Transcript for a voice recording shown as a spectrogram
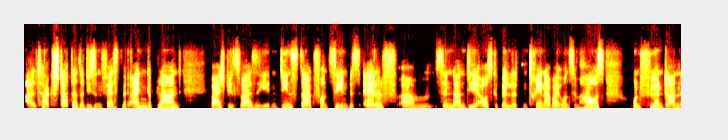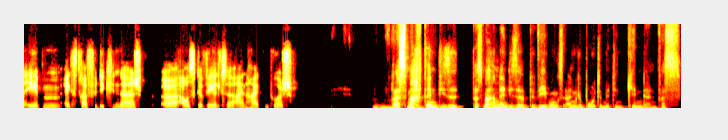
Alltag statt. Also die sind fest mit eingeplant. Beispielsweise jeden Dienstag von 10 bis 11 ähm, sind dann die ausgebildeten Trainer bei uns im Haus und führen dann eben extra für die Kinder äh, ausgewählte Einheiten durch. Was macht denn diese, was machen denn diese Bewegungsangebote mit den Kindern? Was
